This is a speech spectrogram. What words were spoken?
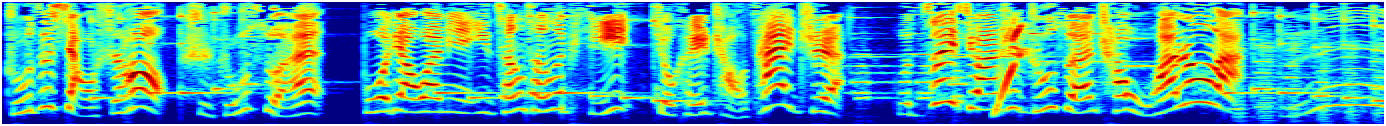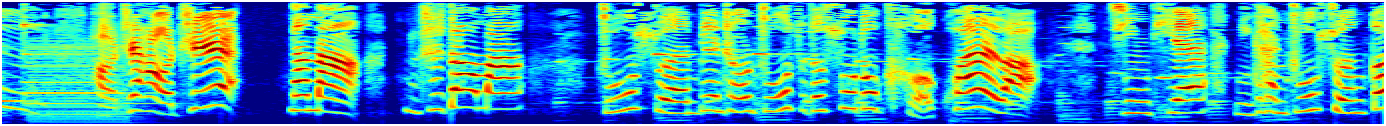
竹子小时候是竹笋，剥掉外面一层层的皮，就可以炒菜吃。我最喜欢吃竹笋炒五花肉了，嗯，好吃好吃。娜娜，你知道吗？竹笋变成竹子的速度可快了。今天你看，竹笋刚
